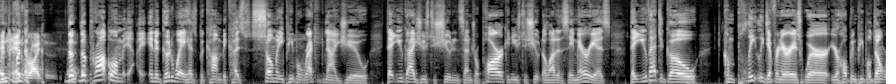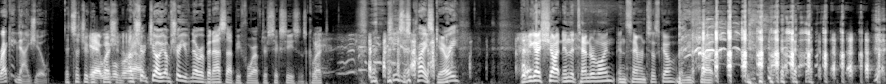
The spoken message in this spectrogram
And- and- rises. The the problem, in a good way, has become because so many people recognize you that you guys used to shoot in Central Park and used to shoot in a lot of the same areas that you've had to go completely different areas where you're hoping people don't recognize you. That's such a good Yeah, question. I'm sure. Joe. I'm sure you've never been asked that before after six seasons, correct? Jesus Christ, Gary. Have you guys shot in the Tenderloin in San Francisco? Have you shot?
